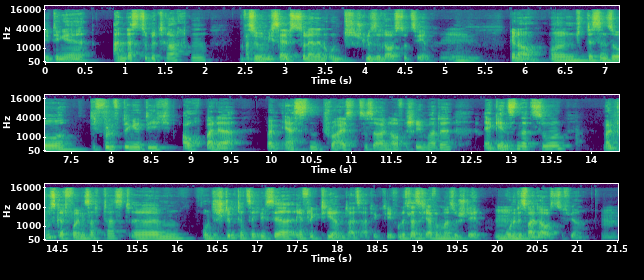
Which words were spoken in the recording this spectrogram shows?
die Dinge anders zu betrachten, was über mich selbst zu lernen und Schlüsse rauszuziehen. Mhm. Genau. Und das sind so die fünf Dinge, die ich auch bei der, beim ersten Try sozusagen aufgeschrieben hatte. Ergänzend dazu, weil du es gerade vorhin gesagt hast, ähm, und es stimmt tatsächlich sehr reflektierend als Adjektiv. Und das lasse ich einfach mal so stehen, Mhm. ohne das weiter auszuführen. Hm,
